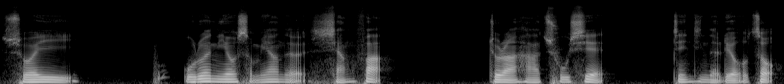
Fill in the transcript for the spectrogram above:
所以，无论你有什么样的想法。就让它出现，静静的流走，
